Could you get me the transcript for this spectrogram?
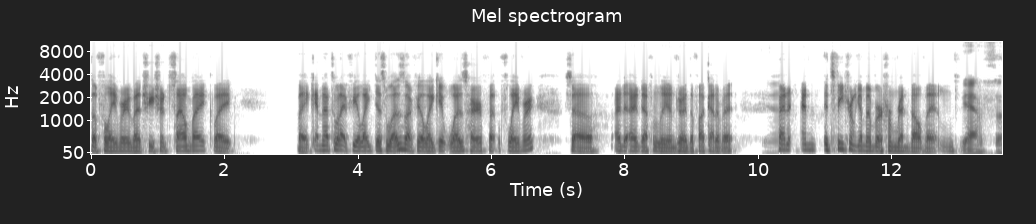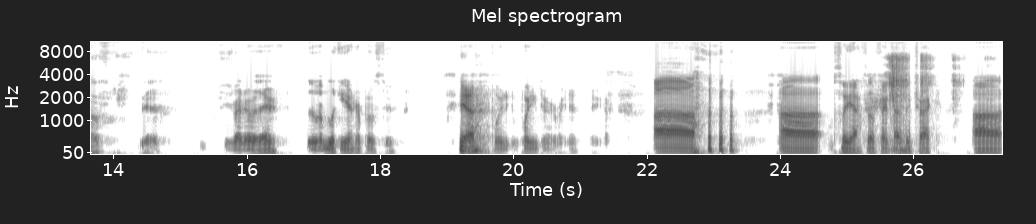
the flavor that she should sound like like like and that's what i feel like this was i feel like it was her f- flavor so I, I definitely enjoyed the fuck out of it yeah. And and it's featuring a member from Red Velvet. And yeah, so yeah, she's right over there. So I'm looking at her poster. Yeah, I'm pointing, I'm pointing to her right now. There you go. Uh, uh, so yeah, so fantastic track. Uh,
